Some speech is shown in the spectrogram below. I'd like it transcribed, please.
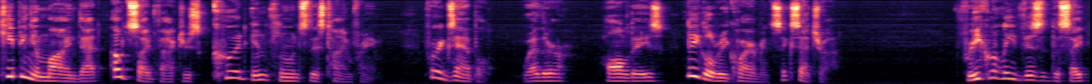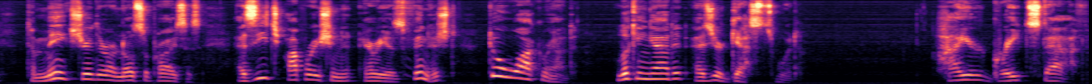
keeping in mind that outside factors could influence this time frame. For example, weather, holidays, legal requirements, etc. Frequently visit the site to make sure there are no surprises. As each operation area is finished, do a walk around, looking at it as your guests would. Hire great staff.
